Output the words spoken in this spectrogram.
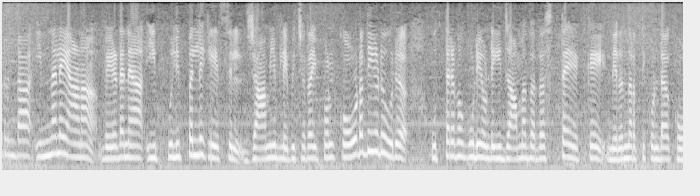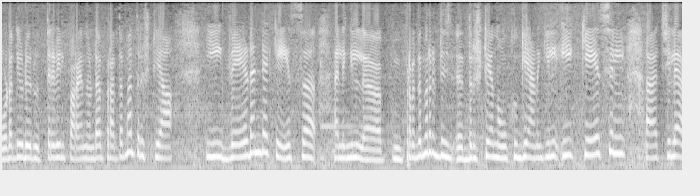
വൃന്ദ ഇന്നലെയാണ് വേടന ഈ പുലിപ്പല്ല് കേസിൽ ജാമ്യം ലഭിച്ചത്. ഇപ്പോൾ കോടതിയുടെ ഒരു ഉത്തരവ് കൂടിയുണ്ട്. ഈ ജാമ്യ വ്യവസ്ഥയൊക്കെ നിലനിർത്തിക്കൊണ്ട് കോടതിയുടെ ഒരു ഉത്തരവിൽ പറയുന്നുണ്ട്. പ്രഥമ ദൃഷ്ട്യ ഈ വേടന്റെ കേസ് അല്ലെങ്കിൽ പ്രഥമ ദൃഷ്ട്യ നോക്കുകയാണെങ്കിൽ ഈ കേസിൽ ചില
